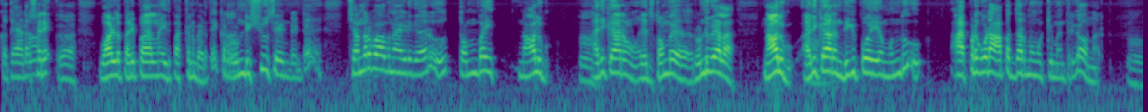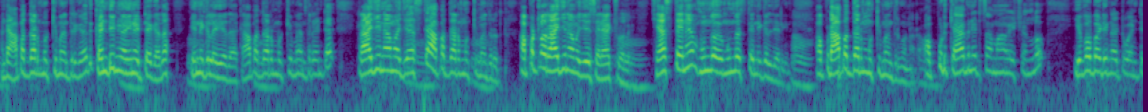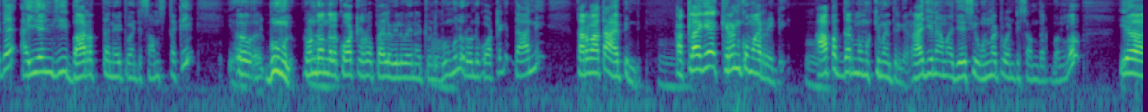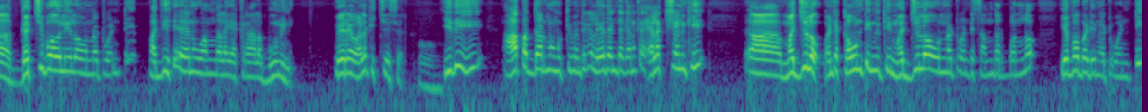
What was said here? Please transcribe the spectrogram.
ఒక తేడా. సరే వాళ్ళ పరిపాలన ఇది పక్కన పెడితే ఇక్కడ రెండు ఇష్యూస్ ఏంటంటే చంద్రబాబు నాయుడు గారు తొంభై నాలుగు అధికారం తొంభై రెండు వేల నాలుగు అధికారం దిగిపోయే ముందు అప్పుడు కూడా ఆపద్ధర్మ ముఖ్యమంత్రిగా ఉన్నారు. అంటే ఆపద్ధర్మ ముఖ్యమంత్రి కాదు కంటిన్యూ అయినట్టే కదా ఎన్నికలు అయ్యేదాకా. ఆపద్ధర్మ ముఖ్యమంత్రి అంటే రాజీనామా చేస్తే ఆపద్ధర్మ ముఖ్యమంత్రి అవుతారు. అప్పట్లో రాజీనామా చేశారు యాక్చువల్గా చేస్తేనే ముందు ముందస్తు ఎన్నికలు జరిగింది. అప్పుడు ఆపద్ధర్మ ముఖ్యమంత్రిగా ఉన్నారు. అప్పుడు కేబినెట్ సమావేశంలో ఇవ్వబడినటువంటిదే ఐఎన్జి భారత్ అనేటువంటి సంస్థకి భూములు. రెండు వందల కోట్ల రూపాయల విలువైనటువంటి భూములు రెండు కోట్లకి దాన్ని తర్వాత ఆపింది. అట్లాగే కిరణ్ కుమార్ రెడ్డి ఆపద్ధర్మ ముఖ్యమంత్రిగా రాజీనామా చేసి ఉన్నటువంటి సందర్భంలో గచ్చిబౌలిలో ఉన్నటువంటి పదిహేను వందల ఎకరాల భూమిని వేరే వాళ్ళకి ఇచ్చేశారు. ఇది ఆపద్ధర్మ ముఖ్యమంత్రిగా లేదంటే కనుక ఎలక్షన్కి మధ్యలో అంటే కౌంటింగ్కి మధ్యలో ఉన్నటువంటి సందర్భంలో ఇవ్వబడినటువంటి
